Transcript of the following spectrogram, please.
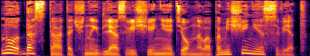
но достаточный для освещения темного помещения свет.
